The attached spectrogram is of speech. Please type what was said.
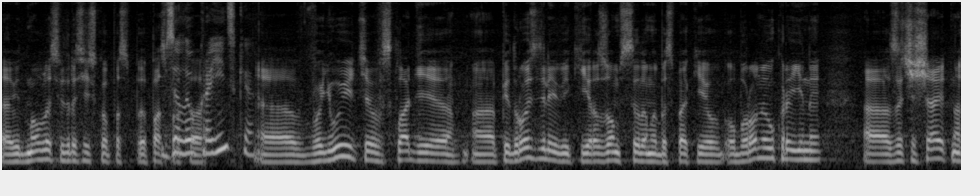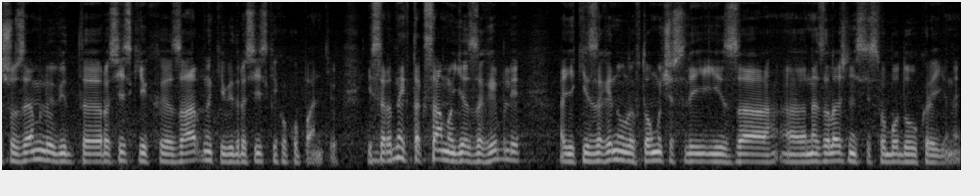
е, відмовились від російського пас- паспорта. Взяли українське? Е, Воюють в складі е, підрозділів, які разом з силами безпеки і оборони України е, зачищають нашу землю від е, російських загарбників, від російських окупантів. І серед них так само є загиблі, е, які загинули в тому числі і за е, незалежність і свободу України.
